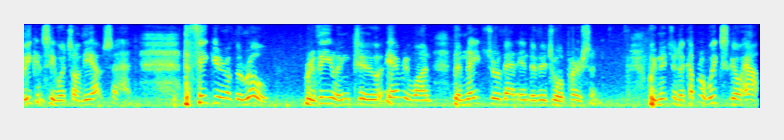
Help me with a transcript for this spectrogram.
We can see what's on the outside. The figure of the robe revealing to everyone the nature of that individual person. We mentioned a couple of weeks ago how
